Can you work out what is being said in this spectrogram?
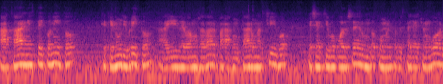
Acá en este iconito que tiene un librito, ahí le vamos a dar para juntar un archivo. Ese archivo puede ser un documento que usted haya hecho en Word,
